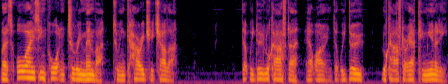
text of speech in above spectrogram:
But it's always important to remember to encourage each other that we do look after our own, that we do look after our community.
